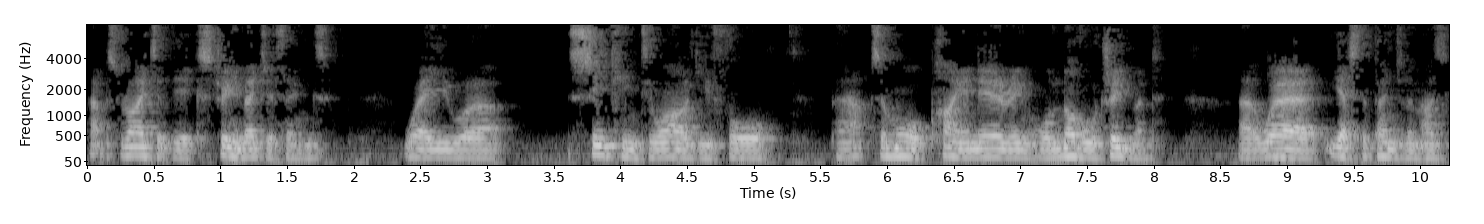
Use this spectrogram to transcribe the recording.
perhaps right at the extreme edge of things, where you are seeking to argue for perhaps a more pioneering or novel treatment, uh, where yes, the pendulum has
